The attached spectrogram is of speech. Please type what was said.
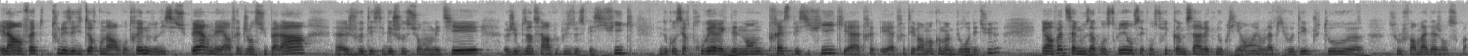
Et là, en fait, tous les éditeurs qu'on a rencontrés nous ont dit c'est super, mais en fait, j'en suis pas là. Euh, je veux tester des choses sur mon métier. Euh, j'ai besoin de faire un peu plus de spécifique. Et donc, on s'est retrouvé avec des demandes très spécifiques et à, traiter vraiment comme un bureau d'études. Et en fait, ça nous a construit, on s'est construit comme ça avec nos clients et on a pivoté plutôt euh, sous le format d'agence. Quoi.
